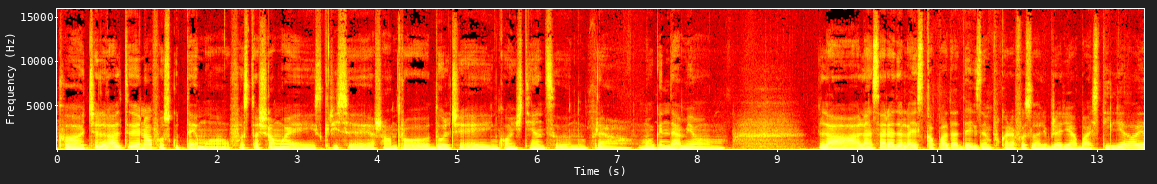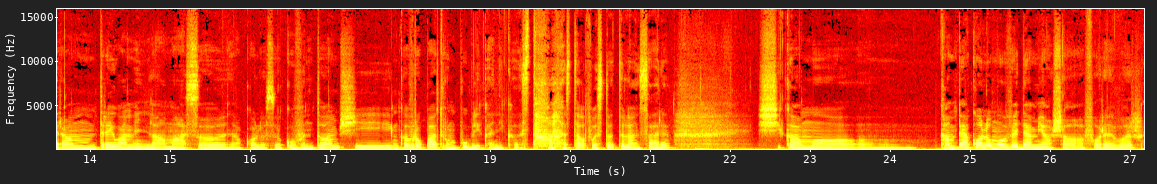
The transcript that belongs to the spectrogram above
că celelalte n-au fost cu temă, au fost așa mai scrise, așa într-o dulce inconștiență, nu prea mă gândeam eu la lansarea de la Escapada, de exemplu, care a fost la librăria Bastilia, eram trei oameni la masă, acolo să cuvântăm și încă vreo patru în public, adică asta, asta a fost toată lansarea. Și cam, uh, cam pe acolo mă vedeam eu așa forever,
